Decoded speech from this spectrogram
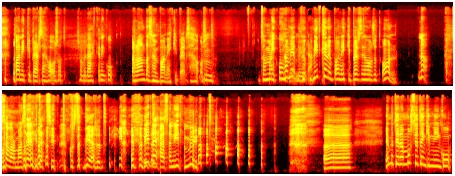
Paniikkipersehousut, sun pitää ehkä niin kuin, Rantasen paniikkipersehousut. Mm. Mutta mä, Niin, mä, myydään? mitkä ne paniikkipersehousut on? no sä varmaan selität sitten. Kun sä tiedät, että mitä... Mitenhän sä niitä myyt? Öö, en mä tiedä, musta jotenkin niin kuin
